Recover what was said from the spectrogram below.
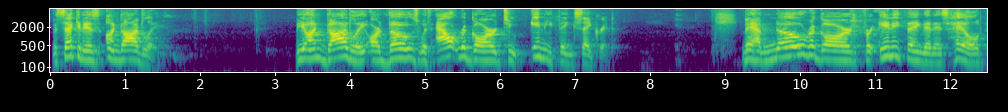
The second is ungodly. The ungodly are those without regard to anything sacred. They have no regard for anything that is held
